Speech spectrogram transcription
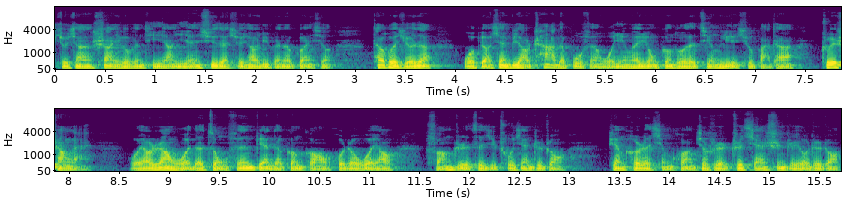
就像上一个问题一样，延续在学校里边的惯性。他会觉得我表现比较差的部分，我应该用更多的精力去把它追上来。我要让我的总分变得更高，或者我要防止自己出现这种偏科的情况。就是之前甚至有这种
